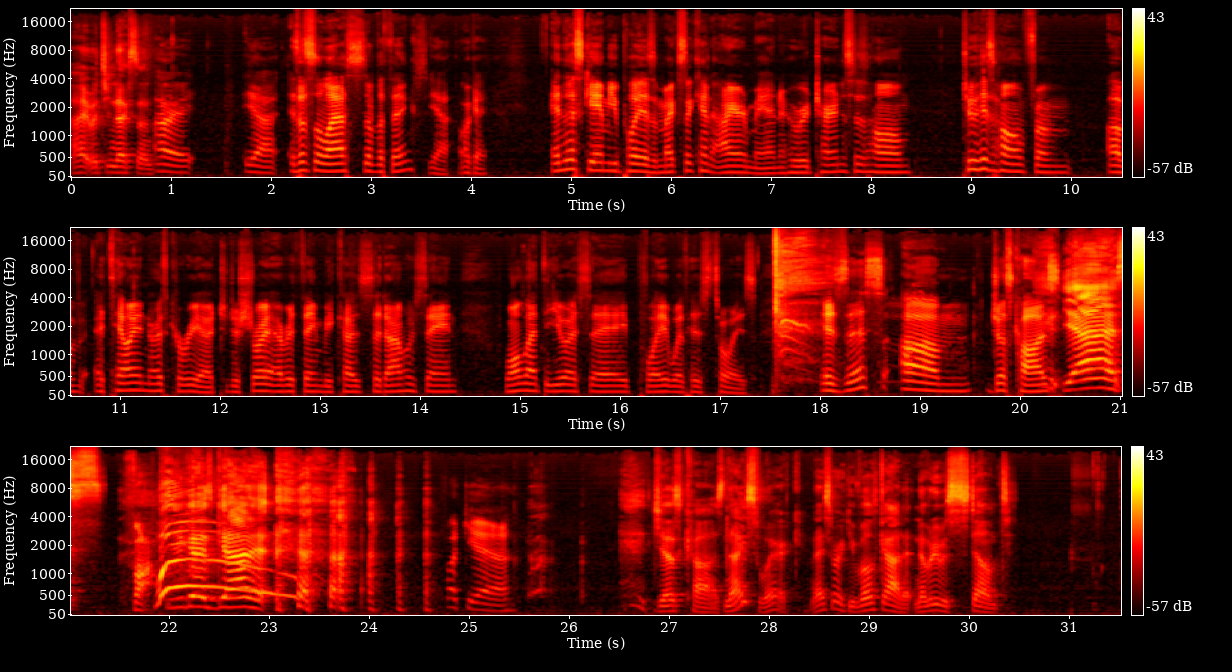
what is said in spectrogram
All right, what's your next one? All right. Yeah. Is this the last of the things? Yeah. Okay. In this game, you play as a Mexican Iron Man who returns his home to his home from of Italian North Korea to destroy everything because Saddam Hussein won't let the USA play with his toys. Is this um just cause? Yes, Fuck. you guys got it. Fuck yeah. Just cause. Nice work. Nice work. You both got it. Nobody was stumped.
